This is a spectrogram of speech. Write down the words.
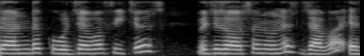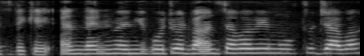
learn the core Java features, which is also known as Java SDK. And then when you go to advanced Java, we move to Java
